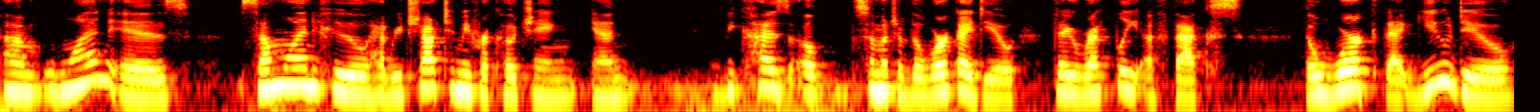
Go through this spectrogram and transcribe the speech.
Um, one is someone who had reached out to me for coaching and because so much of the work I do directly affects the work that you do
